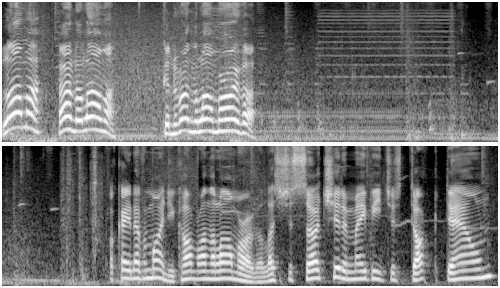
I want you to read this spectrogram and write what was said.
Llama! Found a llama! Gonna run the llama over. Okay, never mind. You can't run the llama over. Let's just search it and maybe just duck down.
